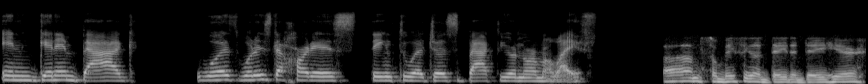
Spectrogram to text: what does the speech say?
in getting back, what what is the hardest thing to adjust back to your normal life? Um, so basically, a day to day here.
